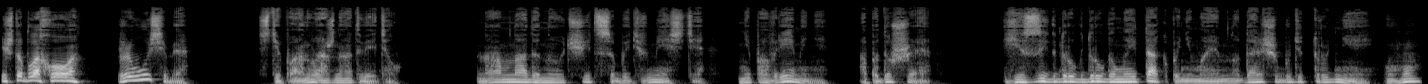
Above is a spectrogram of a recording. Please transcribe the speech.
И что плохого? Живу себе. Степан важно ответил. Нам надо научиться быть вместе, не по времени, а по душе. Язык друг друга мы и так понимаем, но дальше будет трудней. Угу.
